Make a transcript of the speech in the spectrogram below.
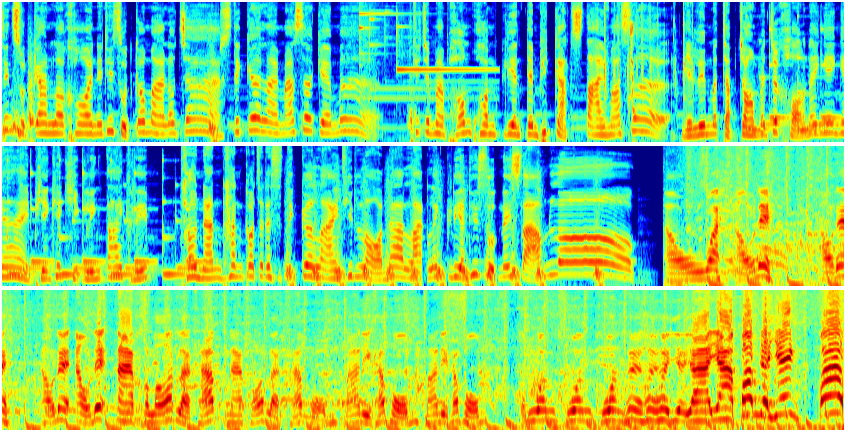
สิ้นสุดการรอคอยในที่สุดก็มาแล้วจ้า สติกเกอร์ลายมาสเตอร์เกมเมอร์ที่จะมาพร้อมความเกลียนเต็มพิกัดสไตล์มาสเตอร์อย่าลืมมาจับจองเป็นเจ้าของได้ง่ายๆ เพียงแค่คลิกลิงก์ใต้คลิป เท่านั้นท่านก็จะได้สติกเกอร์ลายที่หล่อน่ารักและเกลียนที่สุดใน 3 โลก เอาวะเอาเด้เอาเด้เอาเด้เอาเด้นาคลอสเหรอครับนาคลอสเหรอครับผมมาดิครับผมมาดิครับผมควงควงควงเฮ้ยเฮ้ยเฮ้ยอย่าอย่าอย่าป้อมอย่ายิงป้อม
